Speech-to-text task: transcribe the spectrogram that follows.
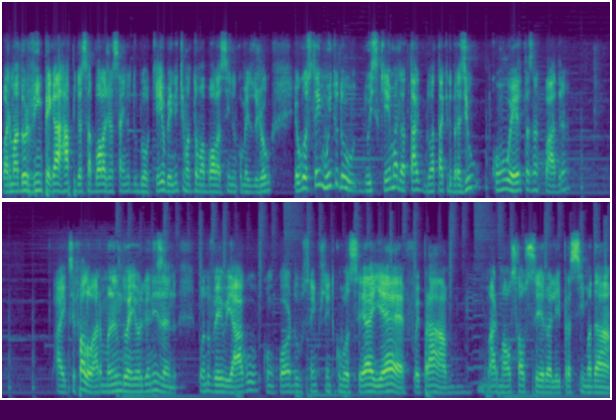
o, armador vir pegar rápido essa bola já saindo do bloqueio. O Benítez matou uma bola assim no começo do jogo. Eu gostei muito do, do esquema do ataque, do ataque do Brasil com o Ertas na quadra. Aí que você falou, armando aí, organizando. Quando veio o Iago, concordo 100% com você, aí é, foi para armar o salseiro ali para cima da,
